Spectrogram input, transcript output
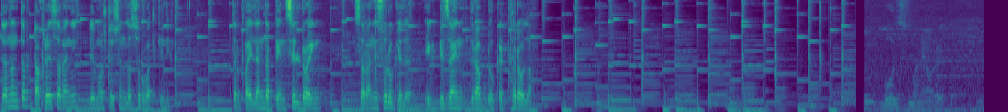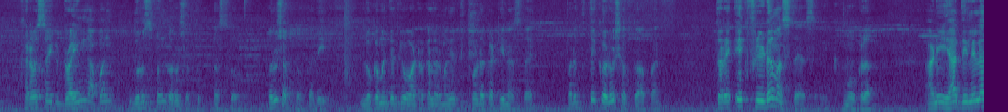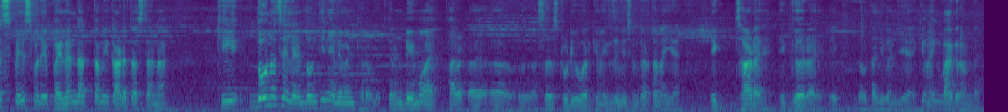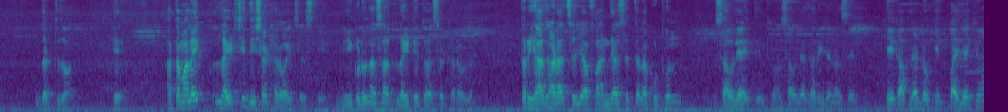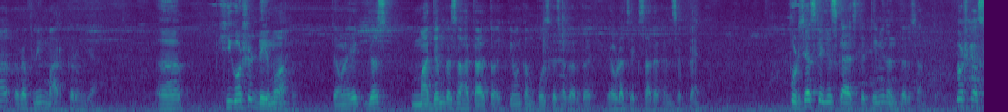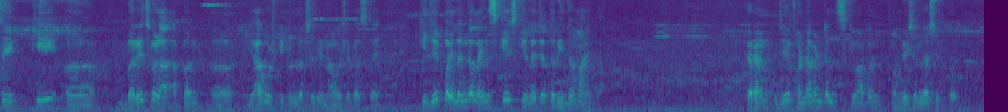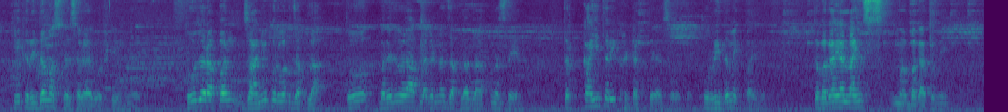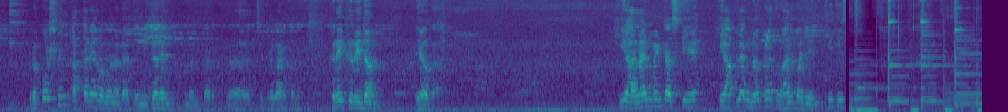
त्यानंतर टाकळे सरांनी डेमॉन्स्ट्रेशनला सुरुवात केली. तर पहिल्यांदा पेन्सिल ड्रॉइंग सरांनी सुरू केलं. एक डिझाईन ग्राफ डोक्यात ठरवला. बोज मनावर येतो. खरं असं एक ड्रॉइंग आपण दुरुस्त पण करू शकतो असतो. करू शकतो कधी. लोक म्हणतात की वॉटर कलरमध्ये थोडं कठीण असतं आहे परंतु ते करू शकतो आपण. तर एक फ्रीडम असतं असं एक मोकळं. आणि ह्या दिलेल्या स्पेसमध्ये पहिल्यांदा आत्ता मी काढत असताना की दोनच एलिमेंट दोन तीन एलिमेंट ठरवले कारण डेमो आहे फार असं स्टुडिओवर किंवा एक्झिबिशन करता नाही आहे. एक झाड आहे एक घर आहे एक गवताची गंजी आहे किंवा एक बॅकग्राऊंड आहे. दॅट इज ऑल हे. आता मला एक लाईटची दिशा ठरवायची असते. मी इकडून असा लाइट येतो असं ठरवलं. तर ह्या झाडाचं ज्या फांद्या असतात त्याला कुठून सावल्या येतील किंवा सावल्याचा रिजन असेल हे एक आपल्या डोकीत पाहिजे किंवा रफली मार्क करून घ्या. ही गोष्ट डेमो आहे. त्यामुळे एक जस्ट माध्यम कसं हाताळतोय किंवा कंपोज कसा करतोय एवढाच एक साधा कन्सेप्ट आहे. पुढच्या स्टेजेस काय असते ते मी नंतर सांगतो. गोष्ट असं एक की बरेच वेळा आपण या गोष्टीकडे लक्ष देणं आवश्यक असतंय की जे पहिल्यांदा लाईन स्केच केलं आहे त्यात रिदम आहे का? कारण जे फंडामेंटल्स किंवा आपण फाउंडेशनला शिकतो की एक रिदम असतोय सगळ्या गोष्टीमध्ये. तो जर आपण जाणीवपूर्वक जपला तो बरेच वेळा आपल्याकडनं जपला जात नसेल तर काहीतरी खटकते असं होतं. तो रिदम एक पाहिजे. तर बघा या लाईन्स बघा तुम्ही. प्रपोर्शन आत्ता काय बघू नका ते मी करेन नंतर चित्र काढताना. खरं एक रिदम हे बघा. ही अलाइनमेंट असते ही आपल्या नकळत व्हायला पाहिजे इतकी ती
